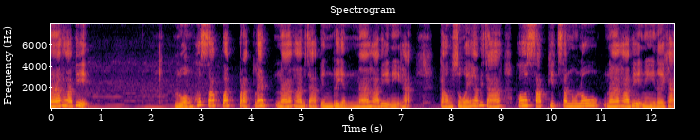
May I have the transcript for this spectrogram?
นะคะพี่หลวงพ่อทรัพย์วัดปักแรดนะคะพี่จ๋าเป็นเหรียญนะคะพี่นี่ค่ะ เก่าสวยค่ะพี่จ๋าพ่อทรัพย์พิษณุโลกนะคะพี่นี่เลยค่ะ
